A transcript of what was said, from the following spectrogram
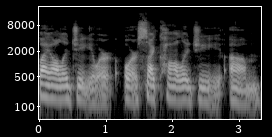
biology or or psychology, um,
